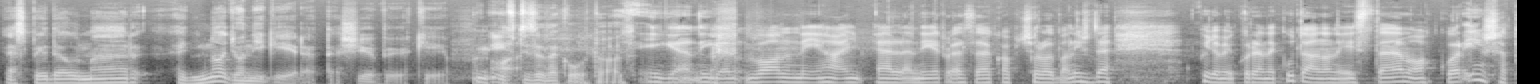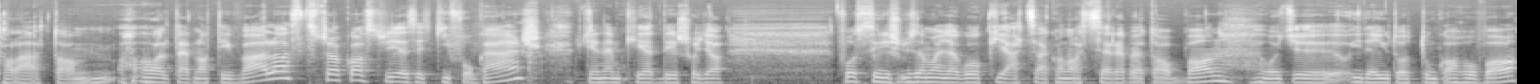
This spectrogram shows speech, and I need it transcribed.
Ez például már egy nagyon ígéretes jövőkép. Évtizedek óta az. Igen, igen, van néhány ellenérve ezzel kapcsolatban is, de hogy amikor ennek utána néztem, akkor én se találtam alternatív választ, csak azt, hogy ez egy kifogás. Ugye nem kérdés, hogy a fosszilis üzemanyagok játszák a nagy szerepet abban, hogy ide jutottunk ahova,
